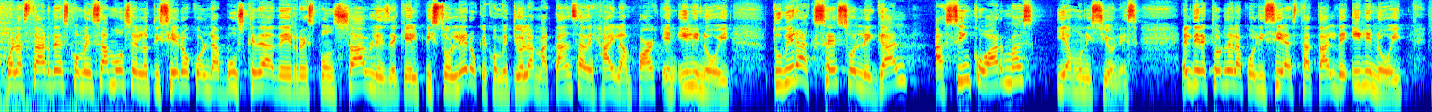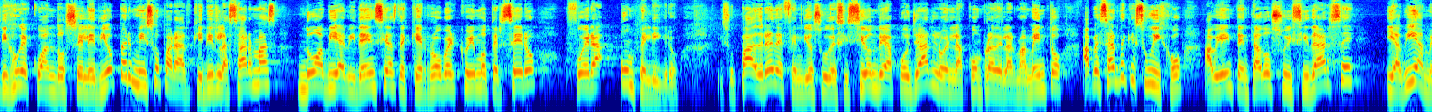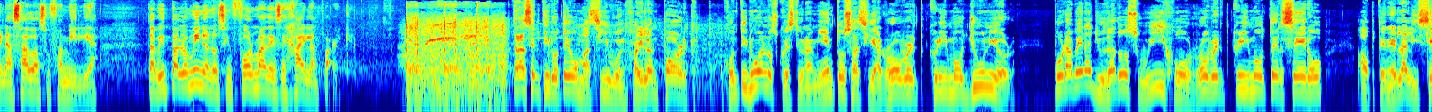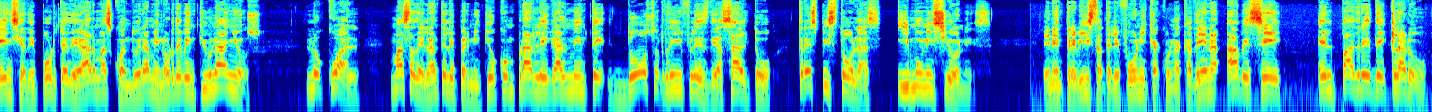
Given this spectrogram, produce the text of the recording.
Buenas tardes. Comenzamos el noticiero con la búsqueda de responsables de que el pistolero que cometió la matanza de Highland Park en Illinois tuviera acceso legal a cinco armas y a municiones. El director de la Policía Estatal de Illinois dijo que cuando se le dio permiso para adquirir las armas no había evidencias de que Robert Crimo III fuera un peligro. Y su padre defendió su decisión de apoyarlo en la compra del armamento a pesar de que su hijo había intentado suicidarse y había amenazado a su familia. David Palomino nos informa desde Highland Park. Tras el tiroteo masivo en Highland Park, continúan los cuestionamientos hacia Robert Crimo Jr. por haber ayudado a su hijo, Robert Crimo III, a obtener la licencia de porte de armas cuando era menor de 21 años, lo cual más adelante le permitió comprar legalmente dos rifles de asalto, tres pistolas y municiones. En entrevista telefónica con la cadena ABC, el padre declaró.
